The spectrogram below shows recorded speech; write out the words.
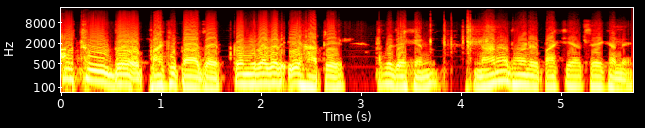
প্রচুর পাখি পাওয়া যায়। টঙ্গিবাজার এই হাটে আপনি দেখেন, নানা ধরনের পাখি আছে এখানে।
